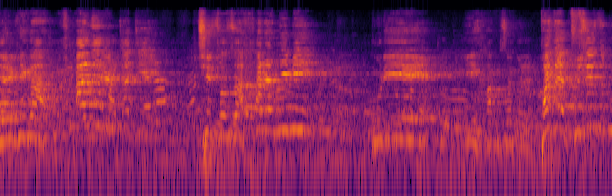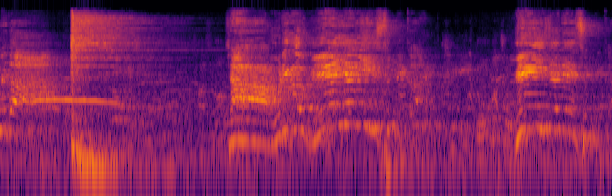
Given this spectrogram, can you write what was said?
열기가 하늘까지 치솟아 하나님이 우리의 이 함성을 받아주셔야 됩니다. 자, 우리가 왜 여기 있습니까? 왜 이 자리에 있습니까?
